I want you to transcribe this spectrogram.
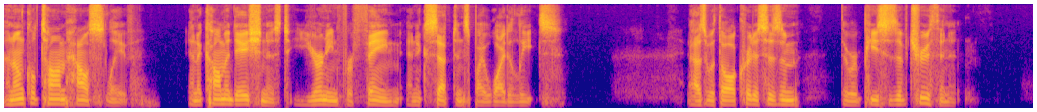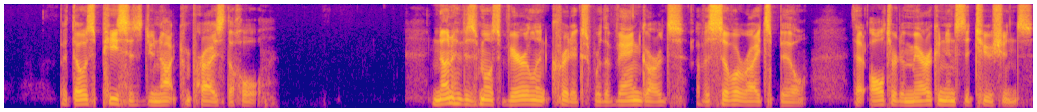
an Uncle Tom house slave, an accommodationist yearning for fame and acceptance by white elites. As with all criticism, there were pieces of truth in it. But those pieces do not comprise the whole. None of his most virulent critics were the vanguards of a civil rights bill that altered American institutions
